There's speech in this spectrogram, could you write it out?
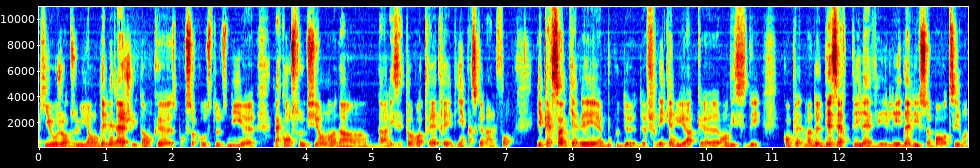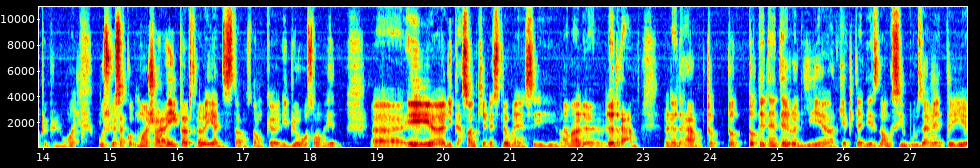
qui aujourd'hui ont déménagé. Donc, euh, c'est pour ça qu'aux États-Unis, euh, la construction dans, dans les États va très, très bien parce que dans le fond, les personnes qui avaient beaucoup de, de fric à New York ont décidé complètement de déserter la ville et d'aller se bâtir un peu plus loin où ce que ça coûte moins cher et ils peuvent travailler à distance. Donc, les bureaux sont vides et les personnes qui restent là, ben, c'est vraiment le, le, drame. Le drame, tout, tout, tout est interrelié hein, dans le capitalisme. Donc, si vous arrêtez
